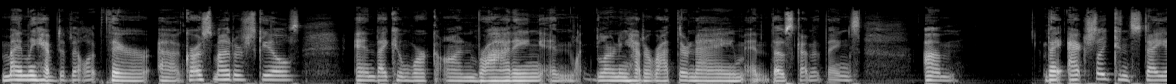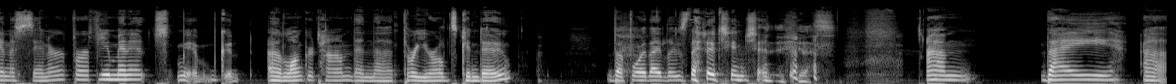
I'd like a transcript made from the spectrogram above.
mainly have developed their uh, gross motor skills, and they can work on writing and like learning how to write their name and those kind of things. Um, they actually can stay in a center for a few minutes, a longer time than the three year olds can do before they lose that attention. yes. Um, they, uh,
